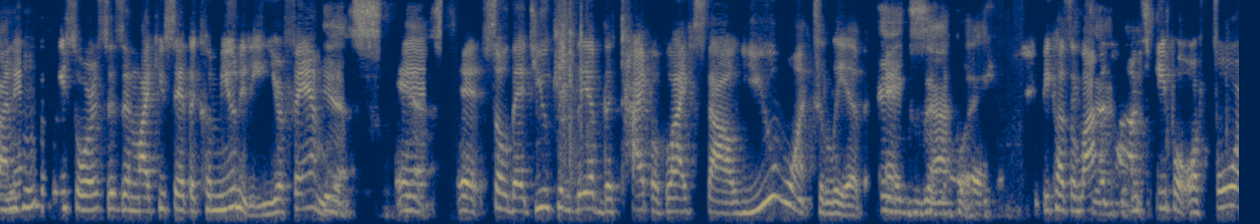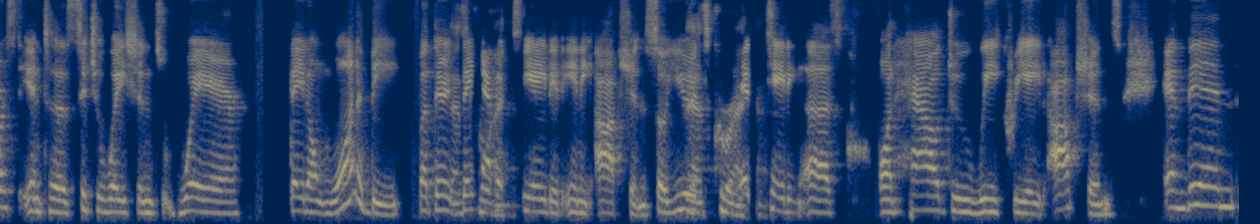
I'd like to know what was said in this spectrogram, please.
financial mm-hmm. resources and like you said the community your family yes and yes. It, so that you can live the type of lifestyle you want to live exactly because a exactly. lot of times people are forced into situations where they don't want to be, but they they correct. haven't created any options. So you're That's correct. educating us on how do we create options, and then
